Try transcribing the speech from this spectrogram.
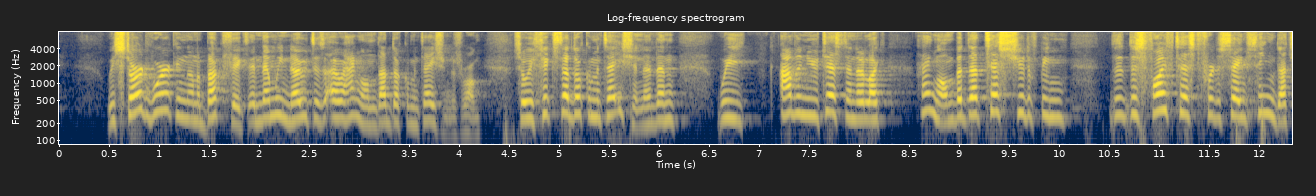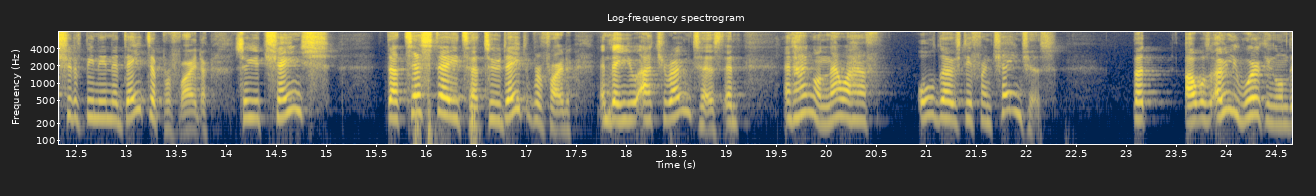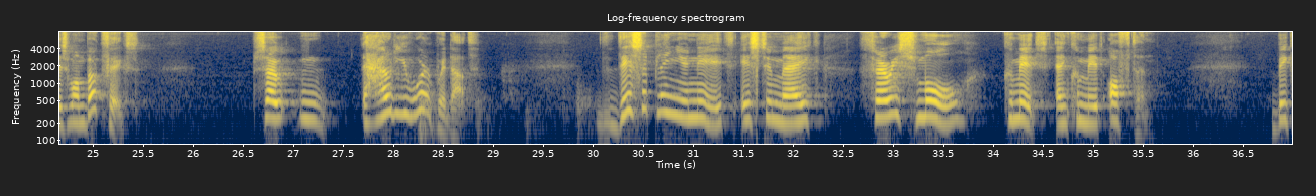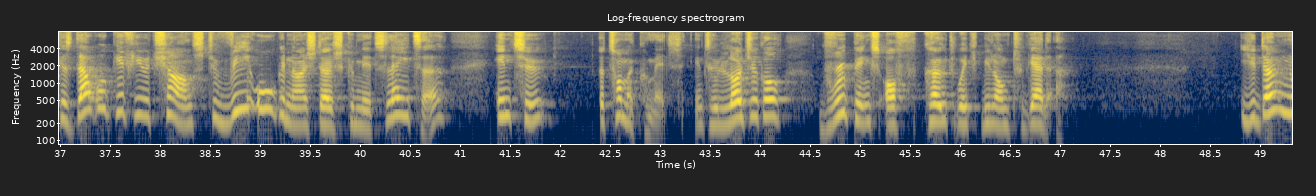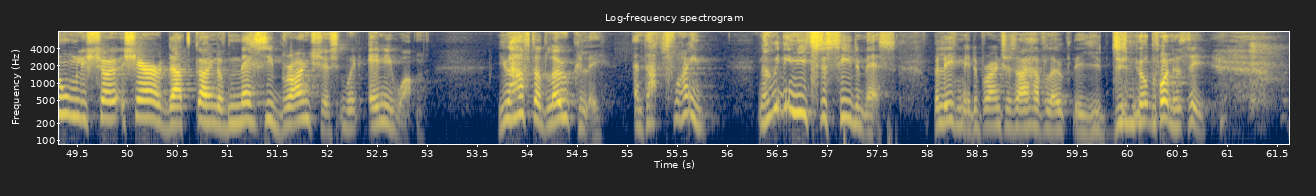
We start working on a bug fix and then we notice, oh, hang on, that documentation is wrong. So we fix that documentation and then we add a new test and they're like, hang on, but that test should have been, there's five tests for the same thing, that should have been in a data provider. So you change that test data to a data provider and then you add your own test. And, and hang on, now I have all those different changes. But I was only working on this one bug fix. So mm, how do you work with that? The discipline you need is to make very small commits and commit often. Because that will give you a chance to reorganize those commits later into atomic commits, into logical groupings of code which belong together. You don't normally share that kind of messy branches with anyone. You have that locally, and that's fine. Nobody needs to see the mess. Believe me, the branches I have locally, you do not want to see.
